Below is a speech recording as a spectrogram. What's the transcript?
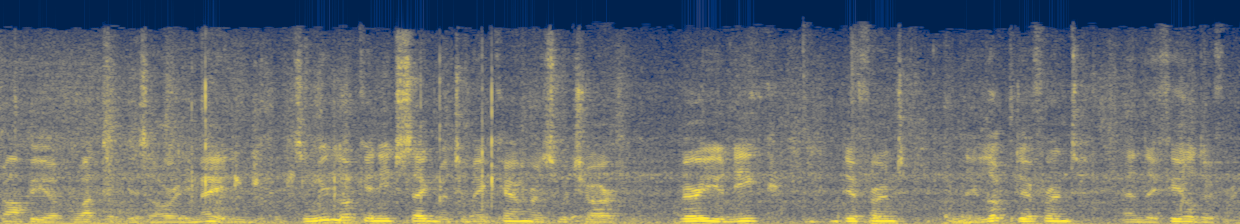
copy of what is already made. So we look in each segment to make cameras which are very unique, different, they look different, and they feel different.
